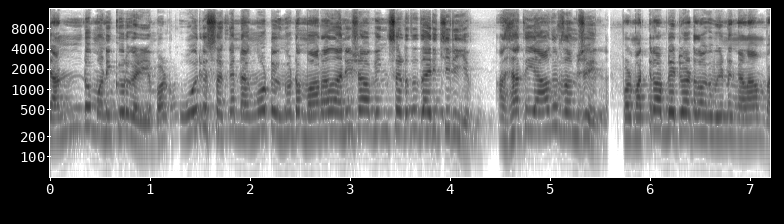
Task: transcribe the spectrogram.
രണ്ട് മണിക്കൂർ കഴിയുമ്പോൾ ഒരു സെക്കൻഡ് അങ്ങോട്ടും ഇങ്ങോട്ടും മാറാതെ അനീഷ് ആ വിങ്സ് എടുത്ത് ധരിച്ചിരിക്കും. അതിനകത്ത് യാതൊരു സംശയമില്ല അപ്പോൾ മറ്റൊരു അപ്ഡേറ്റുമായിട്ട് നമുക്ക് വീണ്ടും കാണാം. Bye.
